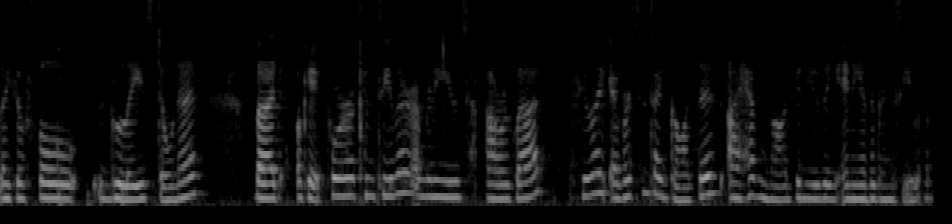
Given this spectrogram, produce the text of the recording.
like a full glazed donut but okay for concealer i'm gonna use hourglass i feel like ever since i got this i have not been using any other concealer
